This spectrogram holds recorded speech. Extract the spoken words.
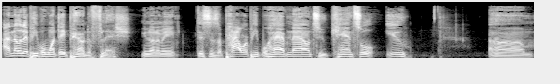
I know that people want their pound of flesh. You know what I mean? This is a power people have now to cancel you. Um,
